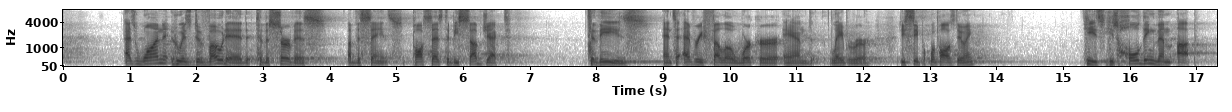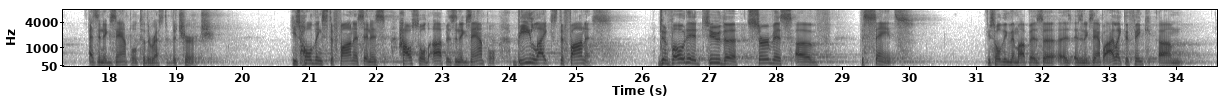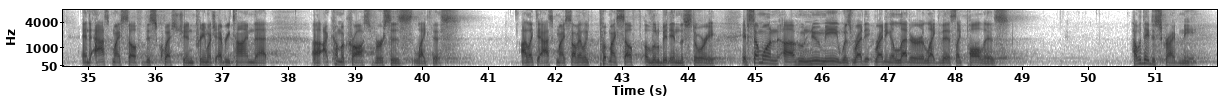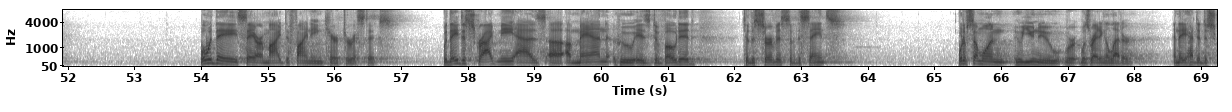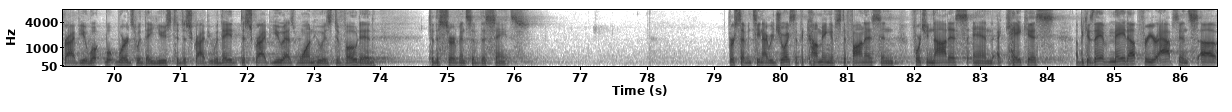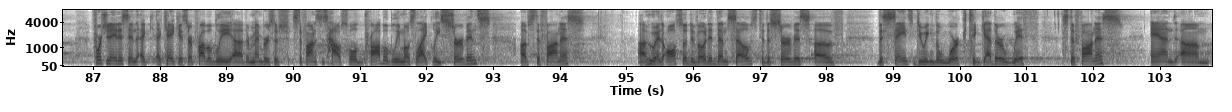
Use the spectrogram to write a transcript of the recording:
as one who is devoted to the service of the saints. Paul says to be subject to these and to every fellow worker and laborer. Do you see what Paul is doing? He's, he's holding them up as an example to the rest of the church. He's holding Stephanas and his household up as an example. Be like Stephanas, devoted to the service of the saints. He's holding them up as, a, as, as an example. I like to think um, and ask myself this question pretty much every time that uh, I come across verses like this. I like to ask myself, I like to put myself a little bit in the story. If someone uh, who knew me was writing a letter like this, like Paul is, how would they describe me? What would they say are my defining characteristics? Would they describe me as a, a man who is devoted to the service of the saints? What if someone who you knew were, was writing a letter and they had to describe you, what, what words would they use to describe you? Would they describe you as one who is devoted to the servants of the saints? Verse 17, I rejoice at the coming of Stephanas and Fortunatus and Achaicus uh, because they have made up for your absence. Uh, Fortunatus and Achaicus are probably, uh, they're members of Stephanas' household, probably most likely servants of Stephanas, uh, who had also devoted themselves to the service of the saints doing the work together with Stephanas. And um,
